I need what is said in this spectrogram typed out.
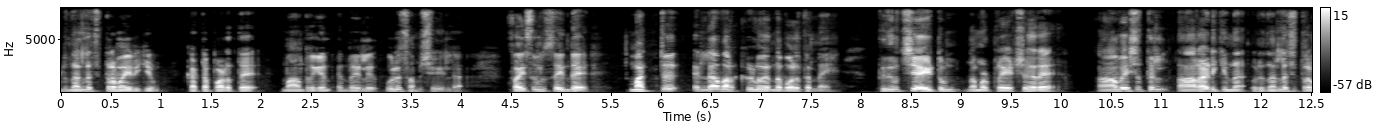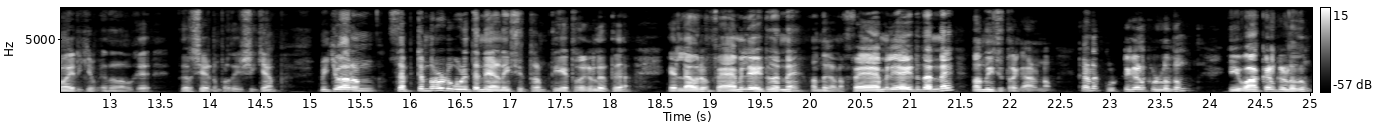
ഒരു നല്ല ചിത്രമായിരിക്കും കട്ടപ്പാടത്തെ മാന്ത്രികൻ എന്നതിൽ ഒരു സംശയമില്ല. ഫൈസൽ ഹുസൈന്റെ മറ്റ് എല്ലാ വർക്കുകളും എന്ന പോലെ തന്നെ തീർച്ചയായിട്ടും നമ്മൾ പ്രേക്ഷകരെ ആവേശത്തിൽ ആറാടിക്കുന്ന ഒരു നല്ല ചിത്രമായിരിക്കും എന്ന് നമുക്ക് തീർച്ചയായിട്ടും പ്രതീക്ഷിക്കാം. മിക്കവാറും സെപ്റ്റംബറോട് കൂടി തന്നെയാണ് ഈ ചിത്രം തിയേറ്ററുകളിൽ എത്തുക. എല്ലാവരും ഫാമിലി ആയിട്ട് തന്നെ വന്ന് കാണണം. ഫാമിലി ആയിട്ട് തന്നെ വന്ന് ഈ ചിത്രം കാണണം. കാരണം കുട്ടികൾക്കുള്ളതും യുവാക്കൾക്കുള്ളതും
